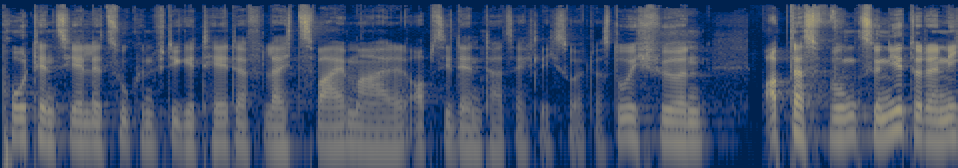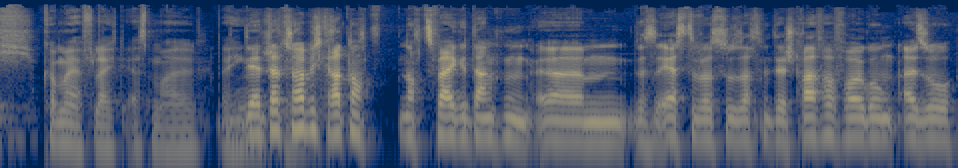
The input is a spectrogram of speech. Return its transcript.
potenzielle zukünftige Täter vielleicht zweimal, ob sie denn tatsächlich so etwas durchführen. Ob das funktioniert oder nicht, können wir ja vielleicht erstmal dahin. Ja, dazu habe ich gerade noch, noch zwei Gedanken. Ähm, das erste, was du sagst mit der Strafverfolgung. Also,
